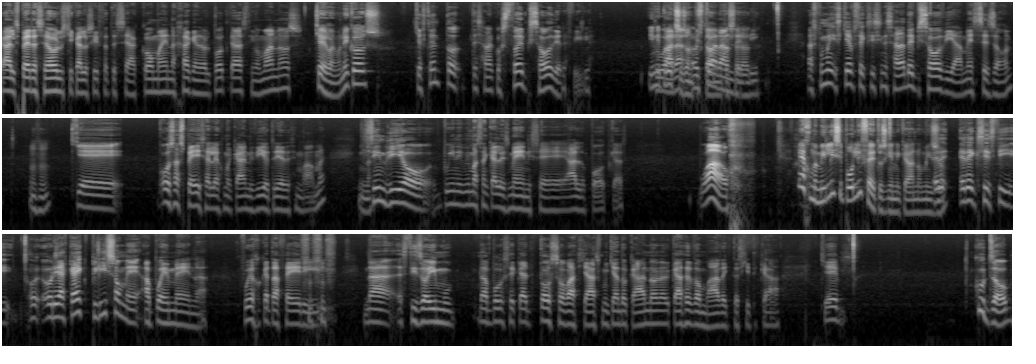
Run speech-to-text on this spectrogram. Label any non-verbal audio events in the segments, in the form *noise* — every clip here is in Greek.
Καλησπέρα σε όλους και καλώς ήρθατε σε ακόμα ένα Hack and Roll podcast. Είμαι ο Μάνος Και εγώ είμαι ο Νίκος. και αυτό είναι το 40ο επεισόδιο ρε φίλε. Είναι η Του πρώτη αρα- σεζόν που όχι του φτάνουμε Around τα the 40. League. Ας πούμε σκέψτε εξής είναι 40 επεισόδια μέσα στη σεζόν Μμμ. και όσα special έχουμε κάνει, 2-3 δεν θυμάμαι. Ναι. Συν δύο που είναι, ήμασταν καλεσμένοι σε άλλο podcast. Wow! Έχουμε μιλήσει πολύ φέτος γενικά νομίζω. Ρε, ρε ξέρεις τι, ο- οριακά εκπλήσωμαι από εμένα που έχω καταφέρει *laughs* να, στη ζωή μου να μπω σε κάτι τόσο βαθιά ας πούμε, και να το κάνω κάθε εβδομάδα και τα σχετικά. Και good job.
